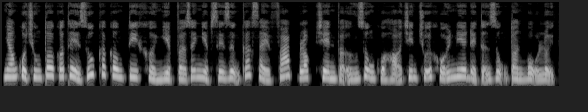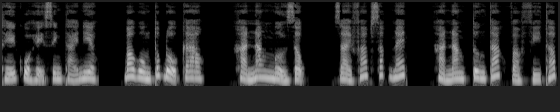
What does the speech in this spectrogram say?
Nhóm của chúng tôi có thể giúp các công ty khởi nghiệp và doanh nghiệp xây dựng các giải pháp blockchain và ứng dụng của họ trên chuỗi khối NIA để tận dụng toàn bộ lợi thế của hệ sinh thái NIA, bao gồm tốc độ cao, khả năng mở rộng, giải pháp sắc nét, khả năng tương tác và phí thấp.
